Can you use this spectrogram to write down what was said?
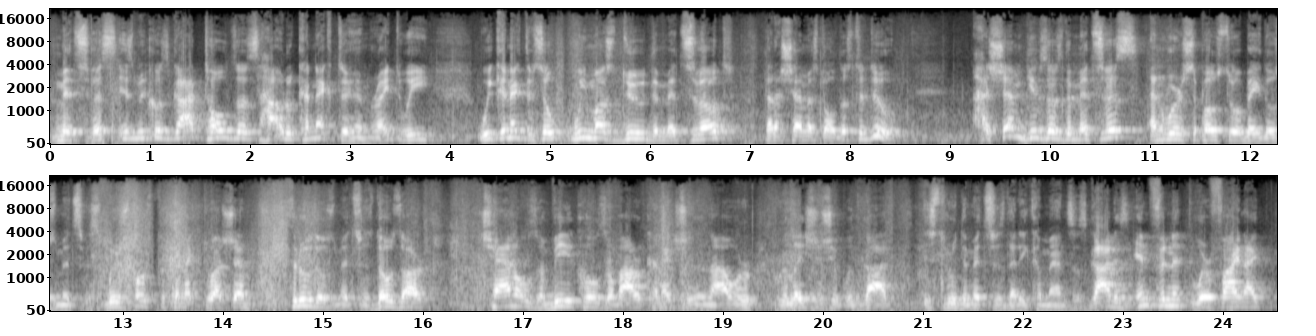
mitzvahs? Is because God told us how to connect to Him, right? We, we connect Him. So we must do the mitzvot that Hashem has told us to do. Hashem gives us the mitzvahs, and we're supposed to obey those mitzvahs. We're supposed to connect to Hashem through those mitzvahs. Those are channels and vehicles of our connection and our relationship with God is through the mitzvahs that He commands us. God is infinite, we're finite.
